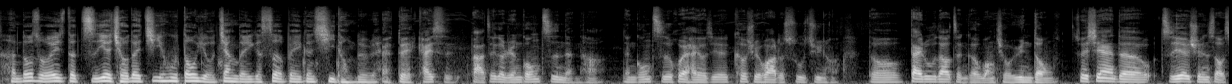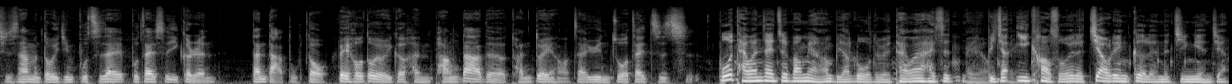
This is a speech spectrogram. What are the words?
很多所谓的职业球队几乎都有这样的一个设备跟系统，对不对？哎，对，开始把这个人工智能哈。人工智慧还有这些科学化的数据哈，都带入到整个网球运动，所以现在的职业选手其实他们都已经不是在不再是一个人单打独斗，背后都有一个很庞大的团队哈在运作在支持。不过台湾在这方面好像比较弱，对不对？台湾还是比较依靠所谓的教练个人的经验这样。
